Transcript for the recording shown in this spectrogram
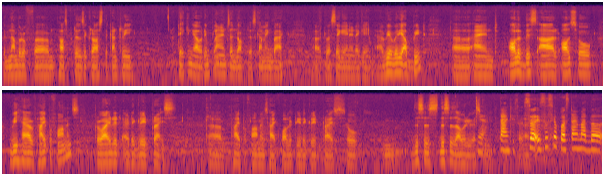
with number of um, hospitals across the country taking our implants and doctors coming back uh, to us again and again uh, we are very upbeat uh, and all of this are also we have high performance provided at a great price uh, high performance, high quality at a great price. So mm, this is this is our USP. Yeah. Thank you, sir. Right. So, is this your first time at the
